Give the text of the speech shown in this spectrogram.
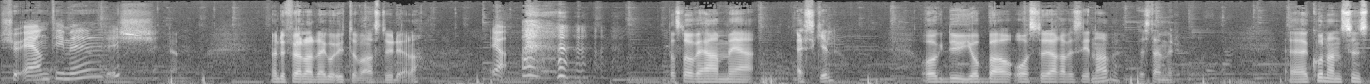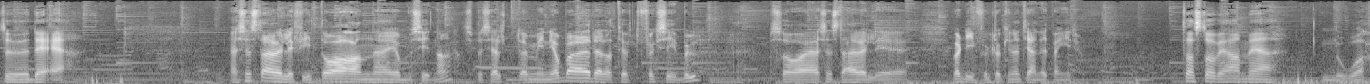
21 timer ish. Men du føler det går utover studiet, da? Ja. Da står vi her med Eskil. Og du jobber og studerer ved siden av. Det stemmer. Eh, hvordan syns du det er? Jeg syns det er veldig fint å ha han eh, jobb ved siden av. Spesielt eh, min jobb er relativt fleksibel, så jeg syns det er veldig verdifullt å kunne tjene litt penger. Da står vi her med Noah.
